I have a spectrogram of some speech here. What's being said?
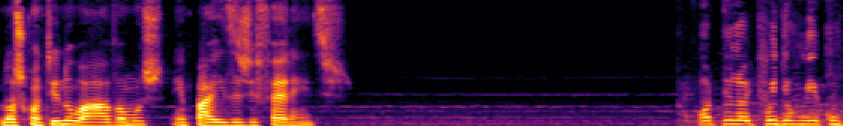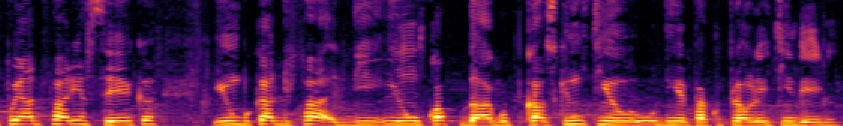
Nós continuávamos em países diferentes. Ontem de noite fui dormir com um punhado de farinha seca e um bocado de, de- e um copo d'água por causa que não tinha o dinheiro para comprar o leitinho dele.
